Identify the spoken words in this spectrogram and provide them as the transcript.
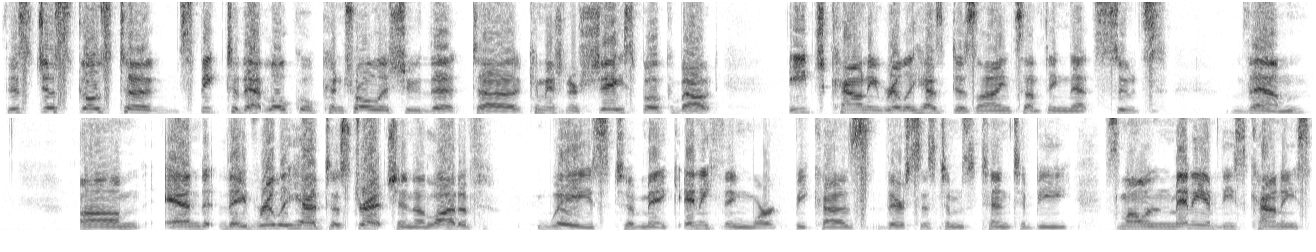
This just goes to speak to that local control issue that uh, Commissioner Shea spoke about. Each county really has designed something that suits them. Um, and they've really had to stretch in a lot of ways to make anything work because their systems tend to be small and many of these counties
